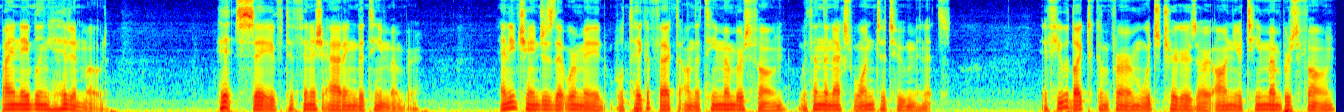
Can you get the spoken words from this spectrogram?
by enabling hidden mode. Hit save to finish adding the team member. Any changes that were made will take effect on the team member's phone within the next 1 to 2 minutes. If you would like to confirm which triggers are on your team member's phone,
